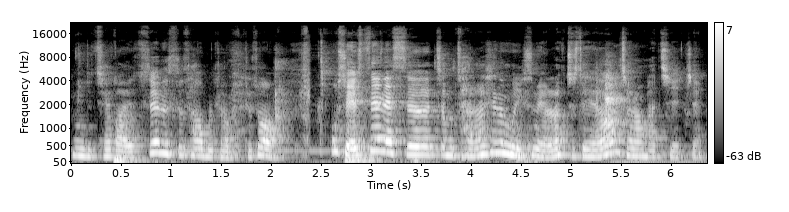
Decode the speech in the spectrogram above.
근데 제가 SNS 사업을 잘 못해서 혹시 SNS 좀 잘하시는 분 있으면 연락 주세요. 저랑 같이 이제.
